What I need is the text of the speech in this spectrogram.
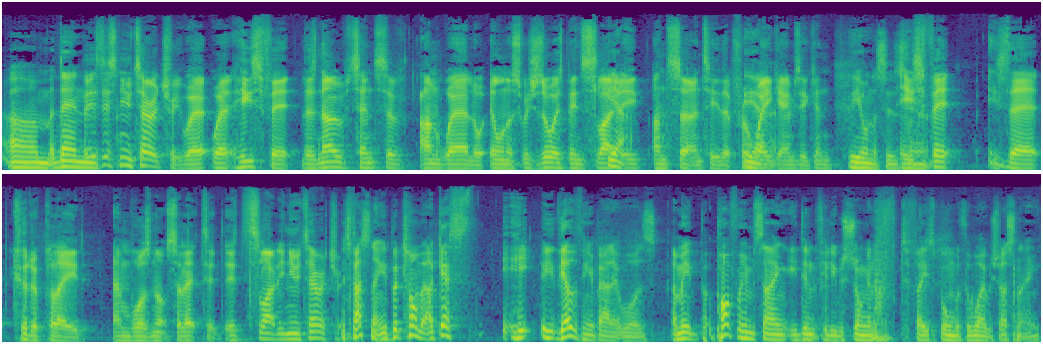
Um, then But is this new territory where, where he's fit? There's no sense of unwell or illness, which has always been slightly Yeah. uncertainty that for away Yeah. games he can. The illnesses, He's yeah. fit. He's there. Could have played and was not selected. It's slightly new territory. It's fascinating. But Tom, I guess he, he, the other thing about it was, I mean, apart from him saying he didn't feel he was strong enough to face Bournemouth away, which is fascinating.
